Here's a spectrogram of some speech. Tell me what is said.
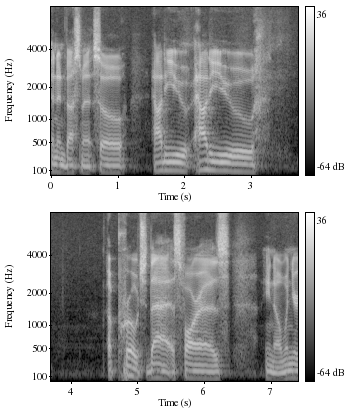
an investment. So how do you how do you approach that as far as you know when you're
